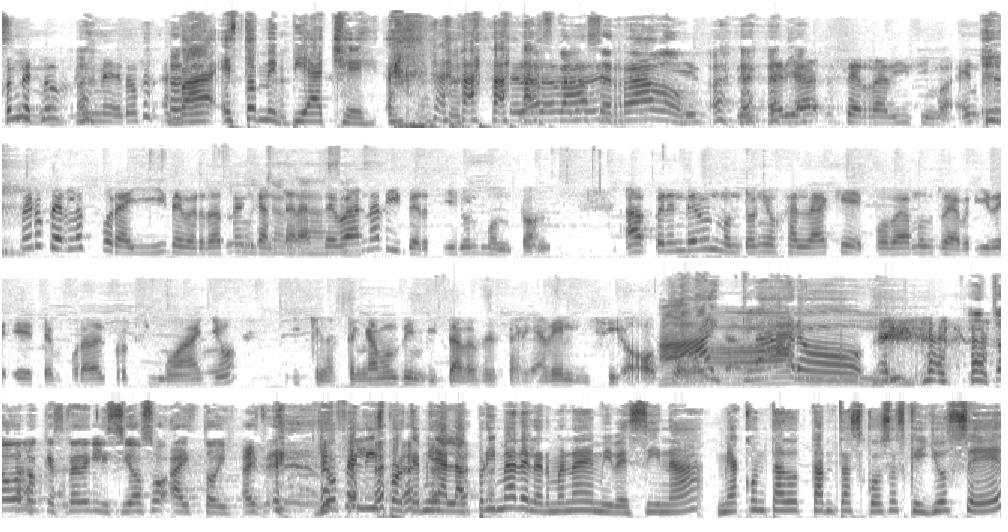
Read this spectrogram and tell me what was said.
pone los dineros. va, esto me piache. Estaba cerrado. sí, estaría cerradísimo. Entonces, espero verlas por ahí, de verdad me Muchas encantará. Se van a divertir un montón, a aprender un montón y ojalá que podamos reabrir eh, temporada el próximo año y que las tengamos de invitadas, estaría delicioso. ¡Ay, claro! Y todo lo que esté delicioso, ahí estoy. Ahí- Yo feliz porque mira, la prima de la hermana de mi vecina me ha contado tantas cosas que yo sé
